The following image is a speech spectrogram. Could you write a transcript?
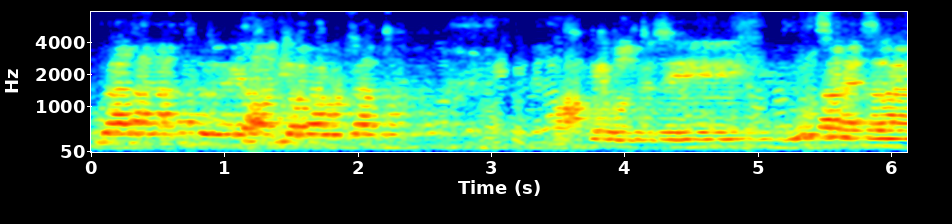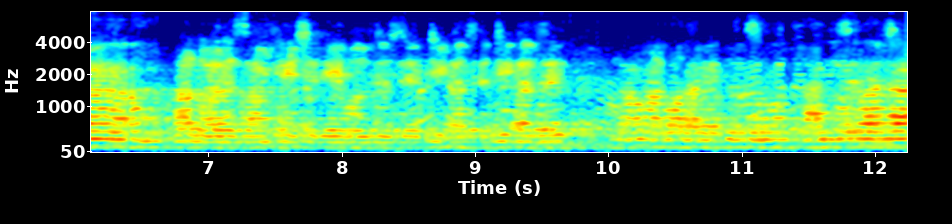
পুরা কথা বলছে আপনার বাপকে বলতেছে মুসা আলাইহিস আল্লাহ আলাইহিস এসে দিয়ে বলতেছে ঠিক আছে ঠিক আছে আমার কথা একটু শুনো হাদিসের ভাষা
